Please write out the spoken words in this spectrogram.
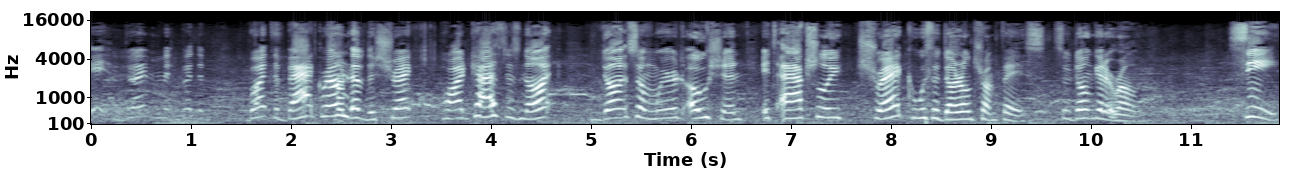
It, but, but, the, but the background of the Shrek podcast is not not some weird ocean. It's actually Shrek with a Donald Trump face. So don't get it wrong. See.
